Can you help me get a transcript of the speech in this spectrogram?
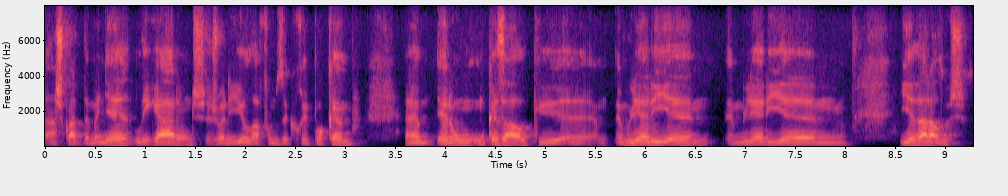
às quatro da manhã, ligaram-nos, a Joana e eu lá fomos a correr para o campo. Uh, era um, um, casal que uh, a mulher ia, a mulher ia, um, ia dar à luz.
